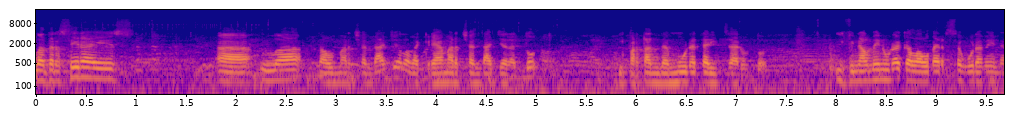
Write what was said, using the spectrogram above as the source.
La tercera és eh, la del marxandatge, la de crear marxandatge de tot i per tant de monetaritzar-ho tot. I finalment una que l'Albert segurament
